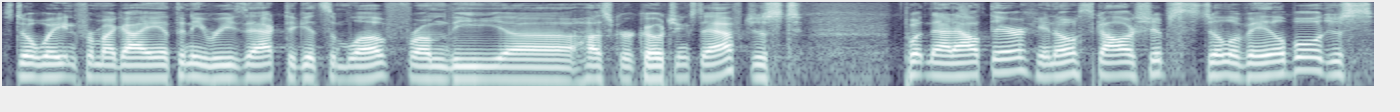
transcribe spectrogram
Still waiting for my guy Anthony Rizak to get some love from the uh, Husker coaching staff. Just putting that out there. You know, scholarships still available. Just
